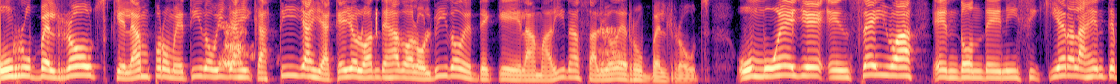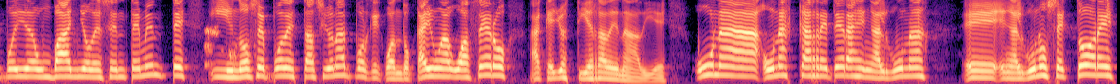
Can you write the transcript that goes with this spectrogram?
un Roosevelt Roads que le han prometido villas y castillas y aquello lo han dejado al olvido desde que la Marina salió de Roosevelt Roads. Un muelle en Ceiba en donde ni siquiera la gente puede ir a un baño decentemente y no se puede estacionar porque cuando cae un aguacero aquello es tierra de nadie. Una, unas carreteras en, algunas, eh, en algunos sectores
